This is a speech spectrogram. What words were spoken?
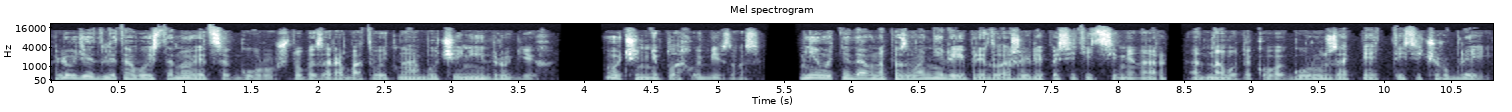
Люди для того и становятся гуру, чтобы зарабатывать на обучении других. Очень неплохой бизнес. Мне вот недавно позвонили и предложили посетить семинар одного такого гуру за 5000 рублей.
